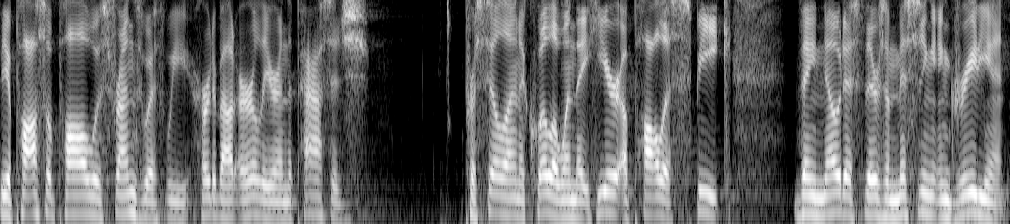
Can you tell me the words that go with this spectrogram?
the Apostle Paul was friends with, we heard about earlier in the passage, Priscilla and Aquila, when they hear Apollos speak, they notice there's a missing ingredient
